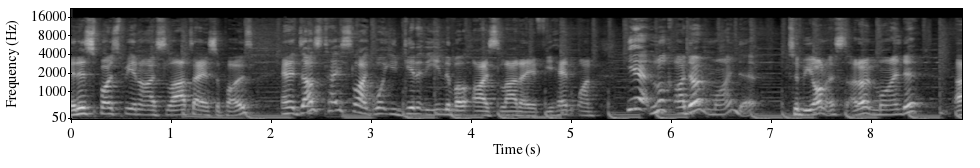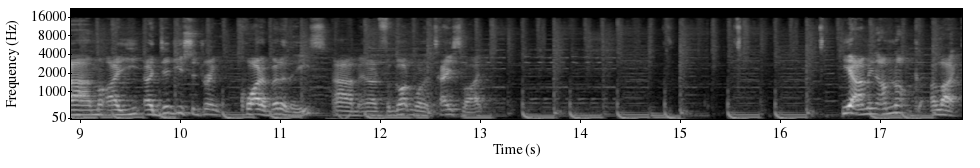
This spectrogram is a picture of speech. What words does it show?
It is supposed to be an iced latte, I suppose. And it does taste like what you'd get at the end of an iced latte if you had one. Yeah, look, I don't mind it, to be honest. I don't mind it. Um, I, I did used to drink quite a bit of these, um, and I'd forgotten what it tastes like. Yeah, I mean, I'm not, like,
